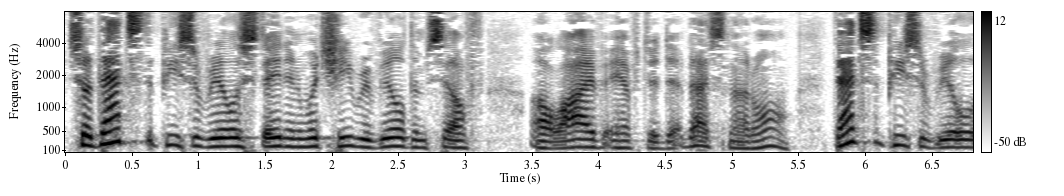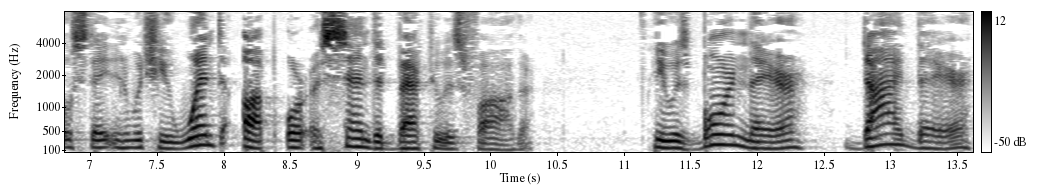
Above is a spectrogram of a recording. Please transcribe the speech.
So that's the piece of real estate in which he revealed himself alive after death. That's not all. That's the piece of real estate in which he went up or ascended back to his father. He was born there, died there,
